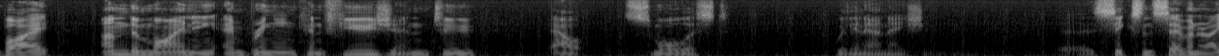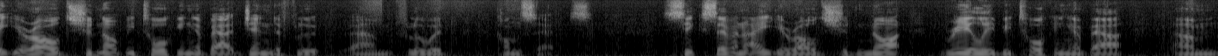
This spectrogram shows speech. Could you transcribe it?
by undermining and bringing confusion to our smallest within our nation. Uh, six and seven or eight year olds should not be talking about gender flu- um, fluid concepts. Six, seven, eight year olds should not really be talking about um,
